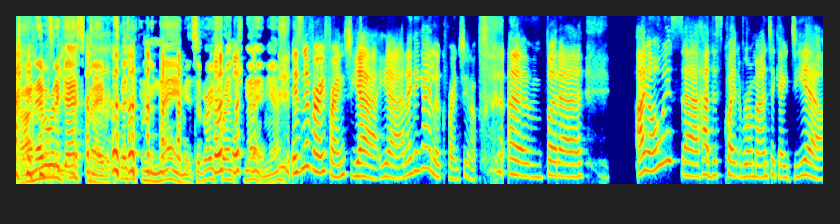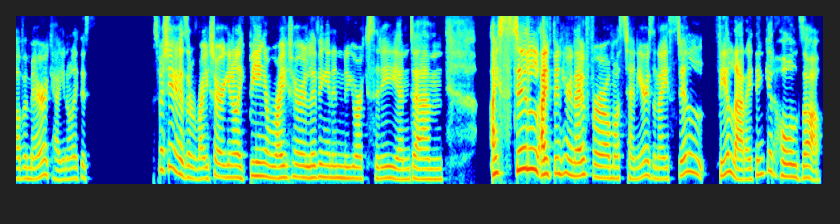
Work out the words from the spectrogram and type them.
I never would have guessed, Maeve, especially from the name. It's a very French name, yeah. Isn't it very French? Yeah, yeah. And I think I look French, you know. Um, but uh, I always uh, had this quite romantic idea of America, you know, like this, especially as a writer, you know, like being a writer, living in, in New York City. And um, I still, I've been here now for almost 10 years and I still feel that. I think it holds up.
